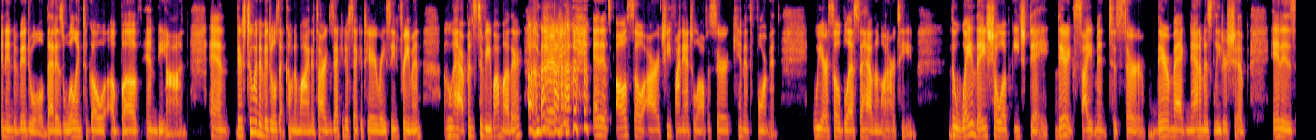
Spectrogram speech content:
an individual that is willing to go above and beyond. And there's two individuals that come to mind. It's our executive secretary, Racine Freeman, who happens to be my mother. Okay. and it's also our chief financial officer, Kenneth Foreman. We are so blessed to have them on our team. The way they show up each day, their excitement to serve, their magnanimous leadership, it is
